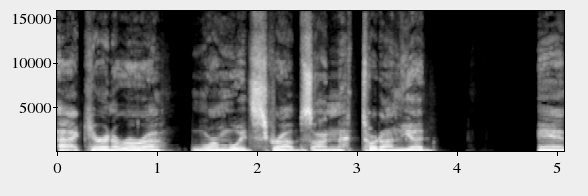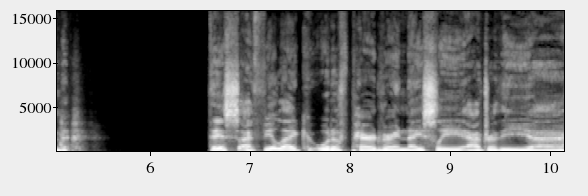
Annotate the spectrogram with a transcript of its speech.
Uh, Kieran Aurora, Wormwood Scrubs on Tordon Yud. And this I feel like would have paired very nicely after the uh,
